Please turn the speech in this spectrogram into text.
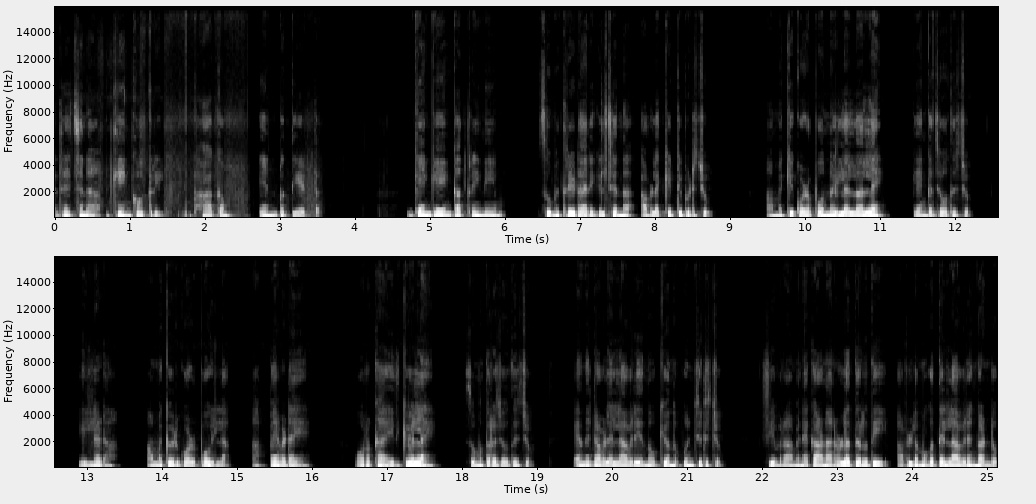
രചന ഗംഗോത്രി ഭാഗം എൺപത്തിയെട്ട്. ഗംഗയും കത്രീനയും സുമിത്രയുടെ അരികിൽ ചെന്ന് അവളെ കെട്ടിപ്പിടിച്ചു. അമ്മയ്ക്ക് കുഴപ്പമൊന്നും ഇല്ലല്ലോ അല്ലേ? ഗംഗ ചോദിച്ചു. ഇല്ലടാ അമ്മയ്ക്കൊരു കുഴപ്പമില്ല അപ്പ എവിടെ? ഉറക്കായിരിക്കുമല്ലേ സുമിത്ര ചോദിച്ചു. എന്നിട്ട് അവൾ എല്ലാവരെയും നോക്കി ഒന്ന് പുഞ്ചിരിച്ചു. ശിവറാമിനെ കാണാനുള്ള ധൃതി അവളുടെ മുഖത്ത് എല്ലാവരും കണ്ടു.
